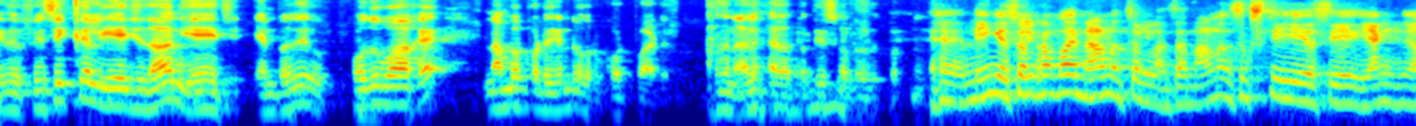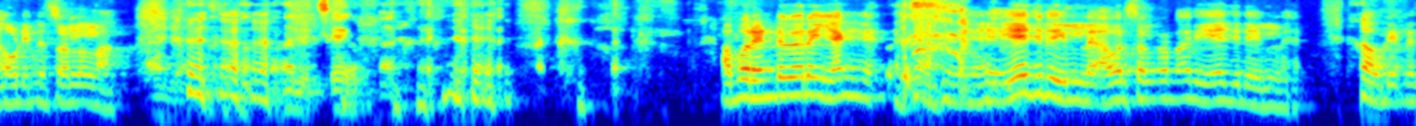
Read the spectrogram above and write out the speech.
இது பிசிக்கல் ஏஜ் தான் ஏஜ் என்பது பொதுவாக நம்பப்படுகின்ற ஒரு கோட்பாடு. அதனால அதை பத்தி சொல்றது நீங்க சொல்ற மாதிரி நானும் சொல்லலாம் சார். நானும் சிக்ஸ்டி இயர்ஸ் யங் அப்படின்னு சொல்லலாம். அப்போ ரெண்டு பேரும் யங் ஏஜ்டு இல்ல. அவர் சொல்ற மாதிரி ஏஜ்டு இல்ல. அப்படின்னு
